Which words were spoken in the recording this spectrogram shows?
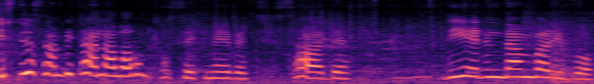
İstiyorsan bir tane alalım tost ekmeği evet sade. Diğerinden var bu.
